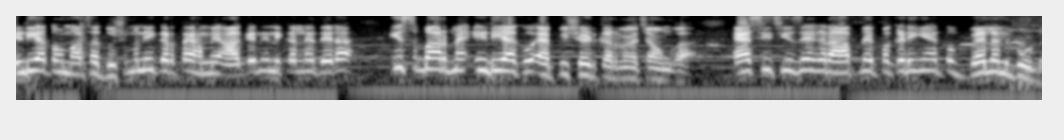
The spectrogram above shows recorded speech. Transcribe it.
इंडिया तो हमारे साथ दुश्मनी करता है हमें आगे नहीं निकलने दे रहा। इस बार मैं इंडिया को अप्रिशिएट करना चाहूँगा। ऐसी चीज़ें अगर आपने पकड़ी हैं तो वेल एंड गुड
